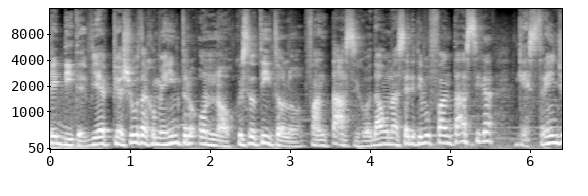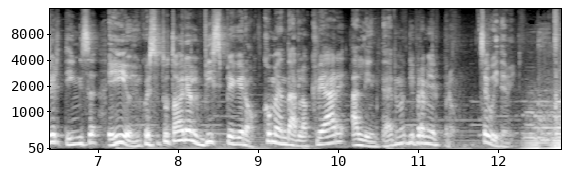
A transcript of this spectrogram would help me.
Che dite? Vi è piaciuta come intro o no? Questo titolo fantastico da una serie tv fantastica che è Stranger Things e io in questo tutorial vi spiegherò come andarlo a creare all'interno di Premiere Pro. Seguitemi!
